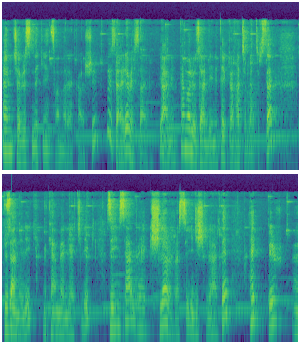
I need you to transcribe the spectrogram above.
hem çevresindeki insanlara karşı vesaire vesaire. Yani temel özelliğini tekrar hatırlatırsak düzenlilik, mükemmelliyetçilik, zihinsel ve kişiler arası ilişkilerde hep bir e,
